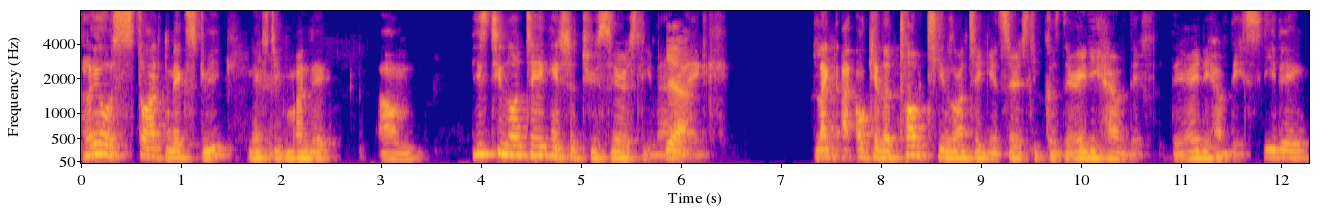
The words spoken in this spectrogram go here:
playoffs start next week, next week Monday. Um, these teams aren't taking shit too seriously, man. Yeah. Like, like okay, the top teams aren't taking it seriously because they already have their they already have their seeding.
